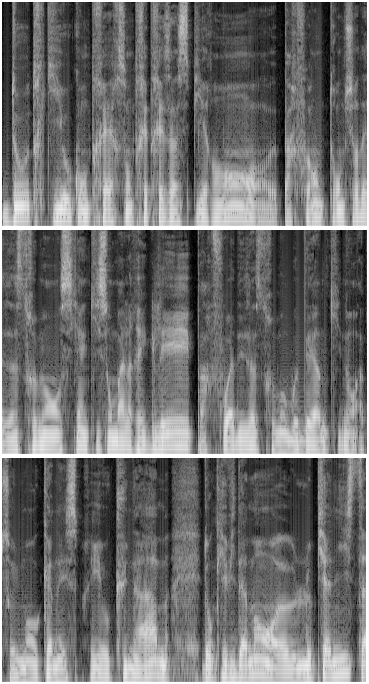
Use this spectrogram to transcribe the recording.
d'autres qui au contraire sont très très inspirants. Parfois, on tombe sur des instruments anciens qui sont mal réglés, parfois des instruments modernes qui n'ont absolument aucun esprit, aucune âme. Donc évidemment, euh, le pianiste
